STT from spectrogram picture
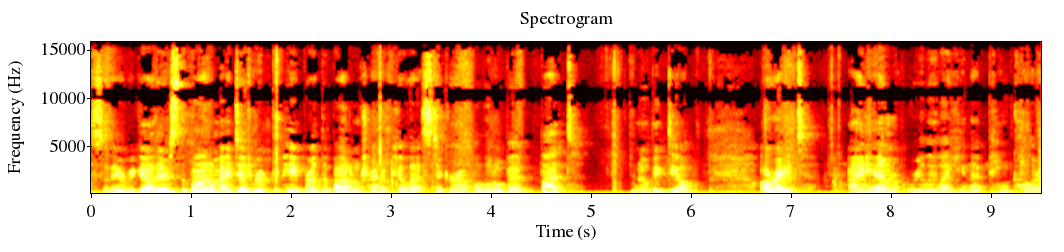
So there we go, there's the bottom. I did rip the paper at the bottom trying to peel that sticker up a little bit, but no big deal. All right, I am really liking that pink color.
